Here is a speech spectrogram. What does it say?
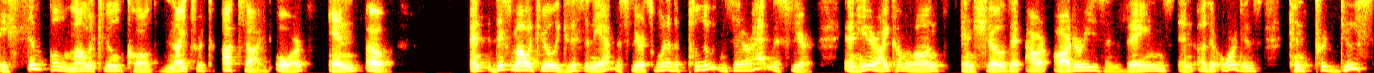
a simple molecule called nitric oxide, or NO. And this molecule exists in the atmosphere. It's one of the pollutants in our atmosphere. And here I come along and show that our arteries and veins and other organs can produce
